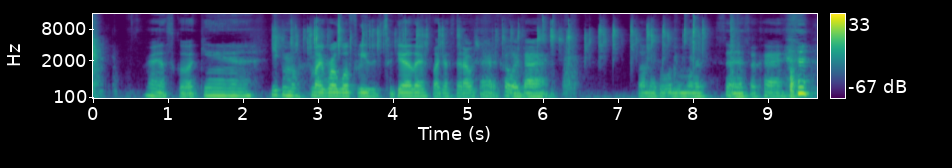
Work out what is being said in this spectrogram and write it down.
All let's go again. You can like roll both of these together. Like I said, I wish I had a color die. So I make a little bit more sense, okay?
